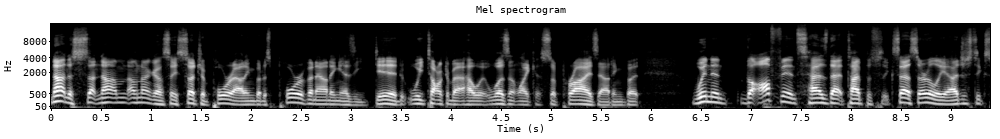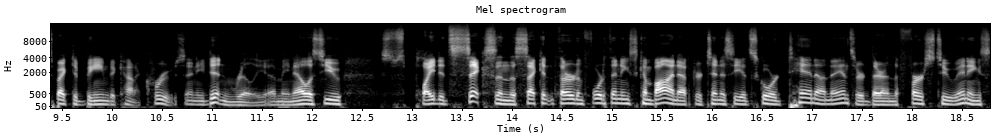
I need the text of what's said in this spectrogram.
not a not, I'm not gonna say such a poor outing, but as poor of an outing as he did. We talked about how it wasn't like a surprise outing, but when it, the offense has that type of success early, I just expected Beam to kind of cruise, and he didn't really. I mean, LSU plated six in the second, third, and fourth innings combined after Tennessee had scored 10 unanswered there in the first two innings.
